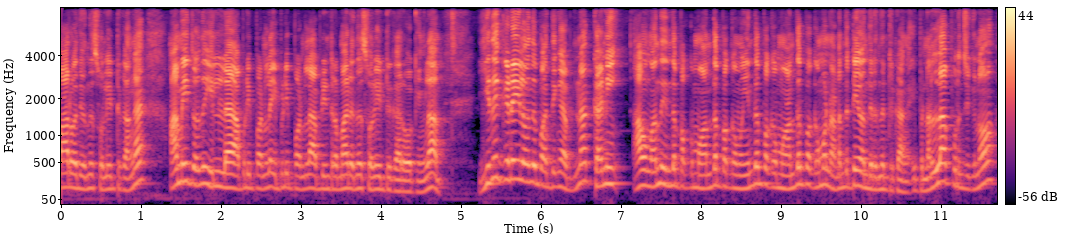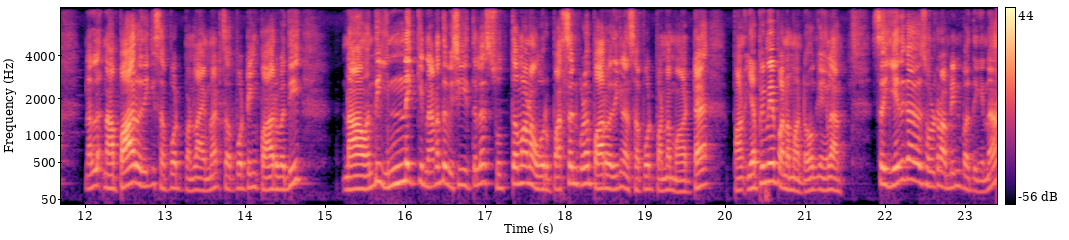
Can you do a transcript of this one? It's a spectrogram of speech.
பார்வதி வந்து சொல்லிட்டு இருக்காங்க. அமித் வந்து இல்லை அப்படி பண்ணல இப்படி பண்ணல அப்படின்ற மாதிரி வந்து சொல்லிட்டு இருக்காரு. ஓகேங்களா இதுக்கிடையில் வந்து பார்த்தீங்க அப்படின்னா கனி. அவங்க வந்து இந்த பக்கமும் அந்த பக்கமும் இந்த பக்கமும் அந்த பக்கமும் நடந்துகிட்டே வந்து இருந்துட்டுருக்காங்க இப்போ நல்லா புரிஞ்சுக்கணும். நல்லா நான் பார்வதிக்கு சப்போர்ட் பண்ணலாம். I'm not supporting Parvathi. நான் வந்து இன்றைக்கி நடந்த விஷயத்தில் சுத்தமாக நான் ஒரு பர்சன் கூட பார்வதிக்கு நான் சப்போர்ட் பண்ண மாட்டேன். பண் எப்பயுமே பண்ண மாட்டேன். ஓகேங்களா? ஸோ எதுக்காக சொல்கிறோம் அப்படின்னு பார்த்தீங்கன்னா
